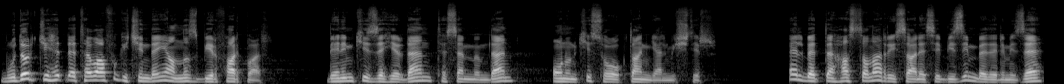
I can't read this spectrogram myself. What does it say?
Bu dört cihetle tevafuk içinde yalnız bir fark var. Benimki zehirden, tesemmümden, onunki soğuktan gelmiştir. Elbette hastalar risalesi bizim bedenimize,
